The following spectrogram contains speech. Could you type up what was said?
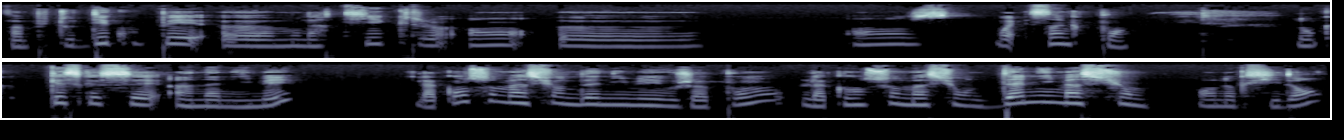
enfin plutôt découper mon article en euh, 11, ouais, 5 points. Donc, qu'est-ce que c'est un animé? La consommation d'animés au Japon, la consommation d'animation en Occident,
